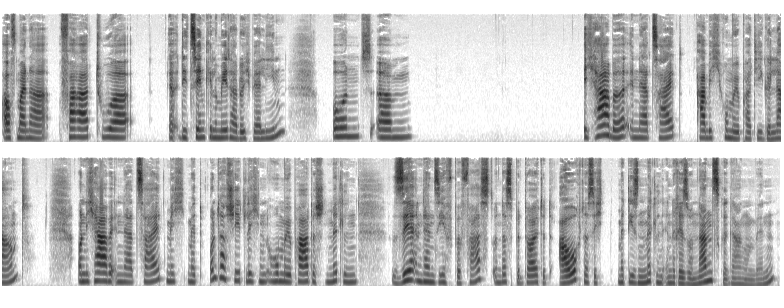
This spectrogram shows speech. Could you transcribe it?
auf meiner Fahrradtour, äh, die zehn Kilometer durch Berlin. Und ähm, ich habe in der Zeit, habe ich Homöopathie gelernt und ich habe in der Zeit mich mit unterschiedlichen homöopathischen Mitteln sehr intensiv befasst und das bedeutet auch, dass ich mit diesen Mitteln in Resonanz gegangen bin.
